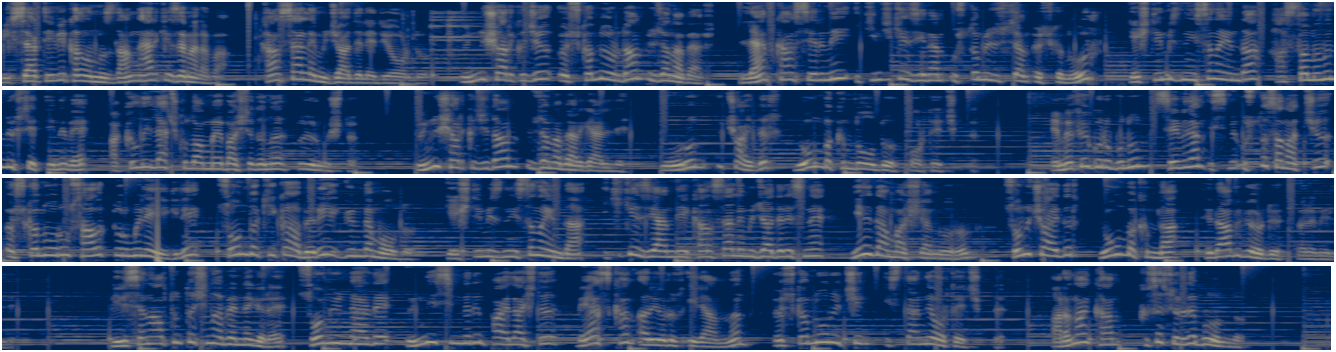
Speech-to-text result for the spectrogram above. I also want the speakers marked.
Speaker 1: Mikser TV kanalımızdan herkese merhaba. Kanserle mücadele ediyordu. Ünlü şarkıcı Özkan Uğur'dan üzen haber. Lenf kanserini ikinci kez yenen usta müzisyen Özkan Uğur, geçtiğimiz Nisan ayında hastalığının yükselttiğini ve akıllı ilaç kullanmaya başladığını duyurmuştu. Ünlü şarkıcıdan üzen haber geldi. Uğur'un 3 aydır yoğun bakımda olduğu ortaya çıktı. MF grubunun sevilen ismi usta sanatçı Özkan Uğur'un sağlık durumu ile ilgili son dakika haberi gündem oldu. Geçtiğimiz Nisan ayında iki kez yendiği kanserle mücadelesine yeniden başlayan Uğur'un son 3 aydır yoğun bakımda tedavi gördüğü öğrenildi. Birsen Altuntaş'ın haberine göre son günlerde ünlü isimlerin paylaştığı Beyaz Kan Arıyoruz ilanının Özkan Uğur için istendiği ortaya çıktı. Aranan kan kısa sürede bulundu.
